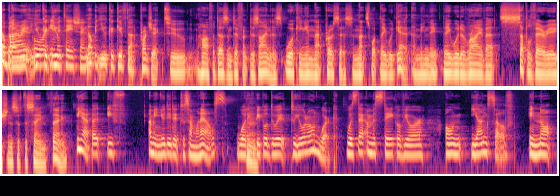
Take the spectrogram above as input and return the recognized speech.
No, but I re- you could you- no, but you could give that project to half a dozen different designers working in that process, and that's what they would get. I mean, they, they would arrive at subtle variations of the same thing. Yeah, but if I mean you did it to someone else, what if mm. people do it to your own work? Was that a mistake of your own young self in not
